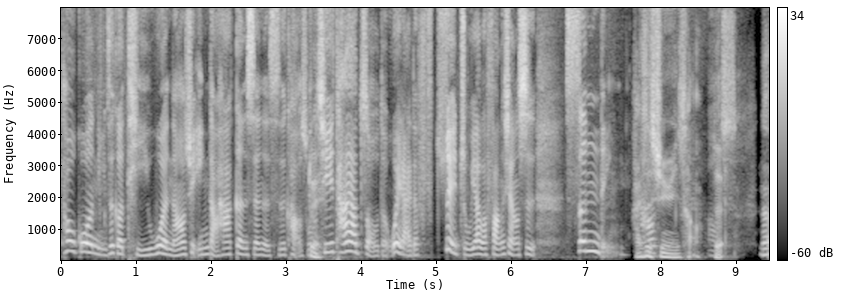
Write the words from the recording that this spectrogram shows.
透过你这个提问，然后去引导他更深的思考，说对其实他要走的未来的最主要的方向是森林，还是薰衣草？后对。那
